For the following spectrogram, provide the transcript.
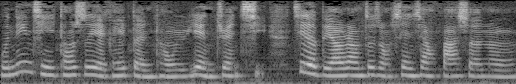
稳定期同时也可以等同于厌倦期，记得不要让这种现象发生哦。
